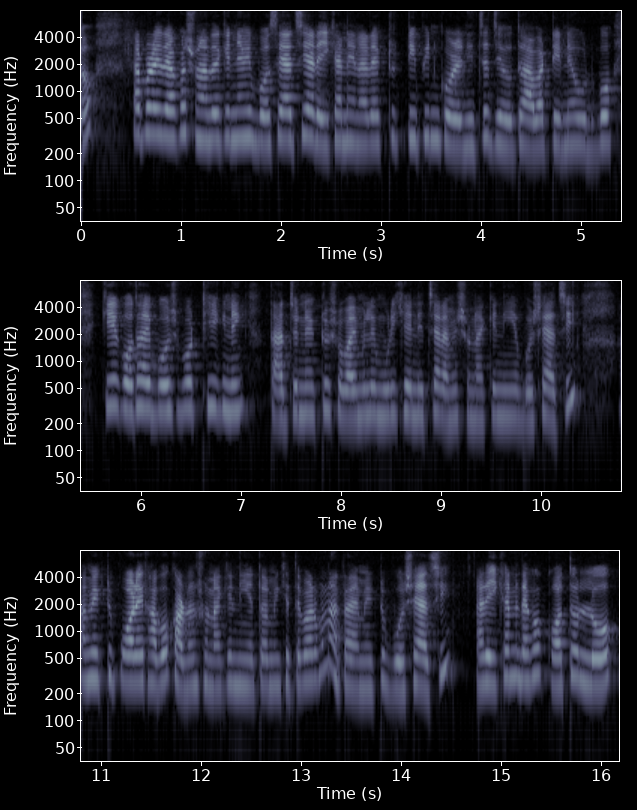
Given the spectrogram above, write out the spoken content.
তারপরে দেখো, সোনাদেরকে নিয়ে আমি বসে আছি। আর এইখানে এনারা একটু টিফিন করে নিচ্ছে। যেহেতু আবার ট্রেনে উঠবো, কে কোথায় বসবো ঠিক নেই। তার জন্য একটু সবাই মিলে মুড়ি খেয়ে নিচ্ছে। আর আমি সোনাকে নিয়ে বসে আছি। আমি একটু পরে খাব, কারণ সোনাকে নিয়ে তো আমি খেতে পারব না। তাই আমি একটু বসে আছি। আর এইখানে দেখো, কত লোক।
